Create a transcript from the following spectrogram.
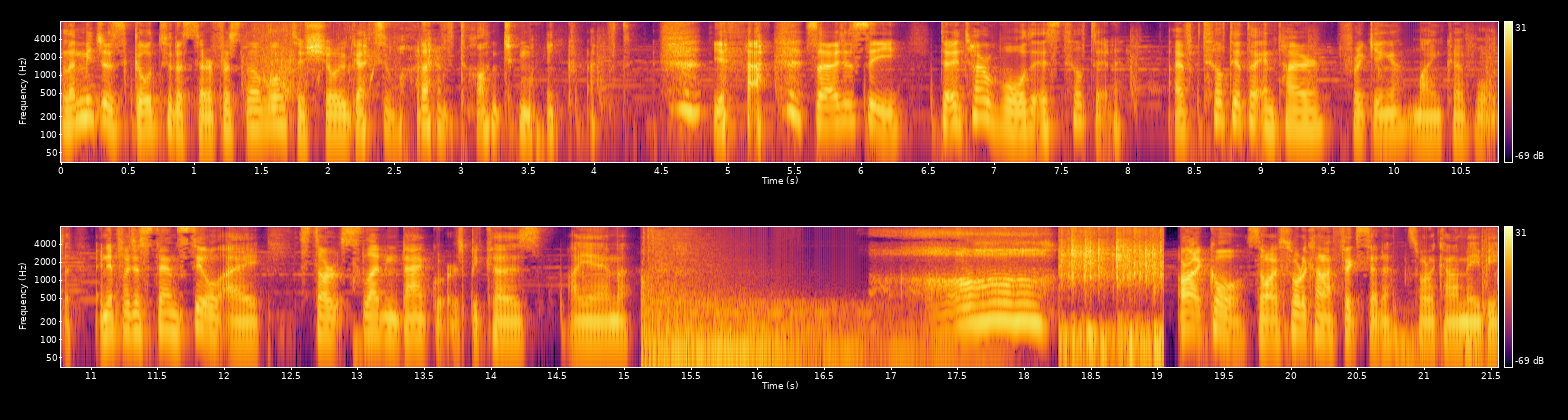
Let me just go to the surface level to show you guys what I've done to Minecraft. yeah, so as you see, the entire world is tilted. I've tilted the entire freaking Minecraft world. And if I just stand still, I start sliding backwards because I am... Alright, cool. So I sort of kind of fixed it. Sort of kind of maybe.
